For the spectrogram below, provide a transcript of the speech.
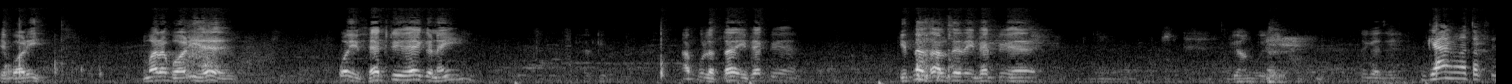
ये बॉडी। हमारा बॉडी है। वो इफ़ेक्टिव है कि नहीं? आपको लगता है इफ़ेक्टिव है? कितने साल से इफ़ेक्टिव है? ज्ञान हुआ ज्ञान हुआ तब से।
